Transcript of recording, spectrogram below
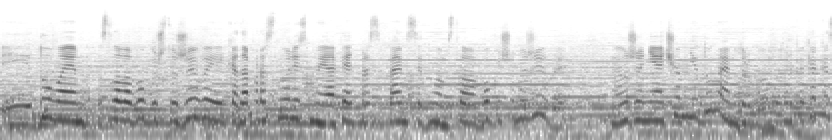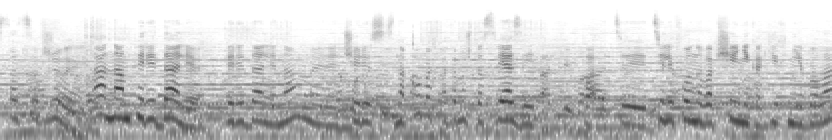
и думаем, слава Богу, что живы. И когда проснулись, мы опять просыпаемся и думаем, слава Богу, что мы живы. Мы уже ни о чем не думаем другом, только как остаться в живых. Да, нам передали, передали нам э, через знакомых, потому что связей по те- телефону вообще никаких не было.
